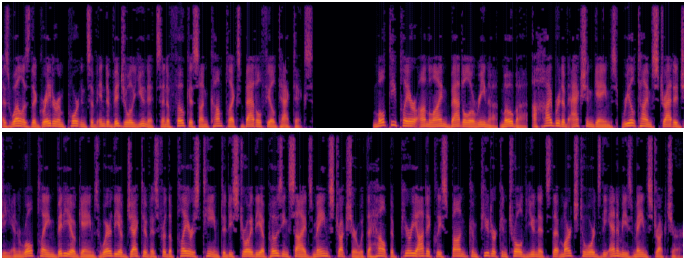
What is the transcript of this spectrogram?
as well as the greater importance of individual units and a focus on complex battlefield tactics. Multiplayer Online Battle Arena MOBA, a hybrid of action games, real-time strategy and role-playing video games where the objective is for the player's team to destroy the opposing side's main structure with the help of periodically spawned computer-controlled units that march towards the enemy's main structure.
